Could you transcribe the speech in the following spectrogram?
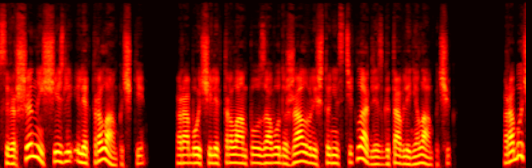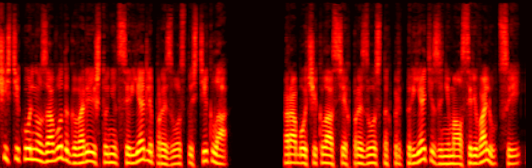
Совершенно исчезли электролампочки. Рабочие электролампы у завода жаловались, что нет стекла для изготовления лампочек. Рабочие стекольного завода говорили, что нет сырья для производства стекла. Рабочий класс всех производственных предприятий занимался революцией.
